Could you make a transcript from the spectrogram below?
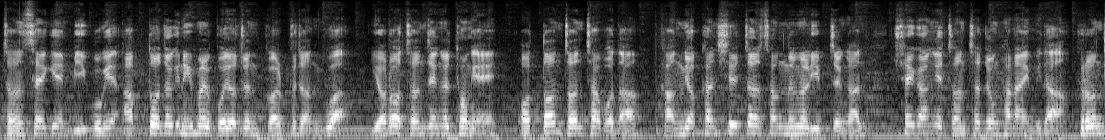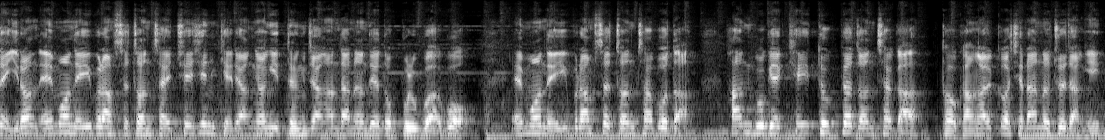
전 세계 미국의 압도적인 힘을 보여준 걸프전과 여러 전쟁을 통해 어떤 전차보다 강력한 실전 성능을 입증한 최강의 전차 중 하나입니다. 그런데 이런 M1 에이브람스 전차의 최신 개량형이 등장한다는데도 불구하고 M1 에이브람스 전차보다 한국의 K2표 전차가 더 강할 것이라는 주장이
